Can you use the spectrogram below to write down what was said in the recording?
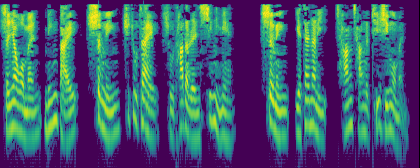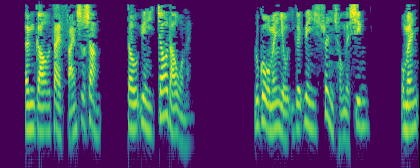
神要我们明白，圣灵居住在属他的人心里面。圣灵也在那里常常的提醒我们，恩高在凡事上都愿意教导我们。如果我们有一个愿意顺从的心，我们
